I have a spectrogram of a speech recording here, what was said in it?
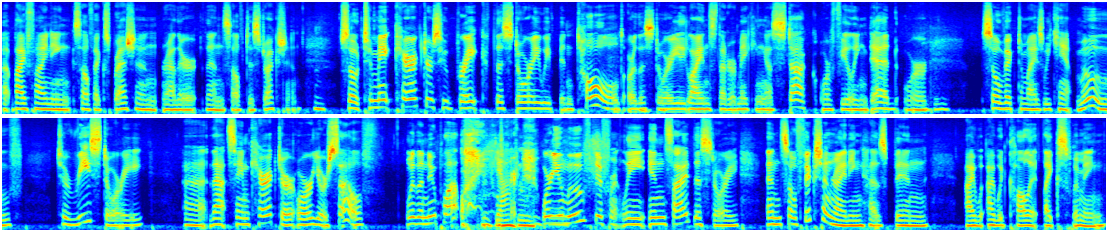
Uh, by finding self expression rather than self destruction. Hmm. So, to make characters who break the story we've been told or the storylines that are making us stuck or feeling dead or hmm. so victimized we can't move, to restory uh, that same character or yourself with a new plot line Yeah. where, hmm. where you move differently inside the story. And so fiction writing has been I, w- I would call it like swimming.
